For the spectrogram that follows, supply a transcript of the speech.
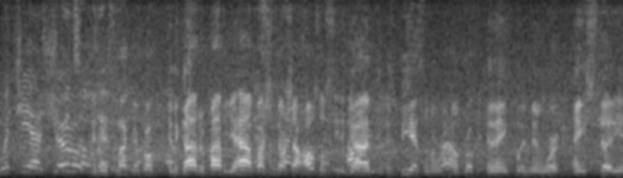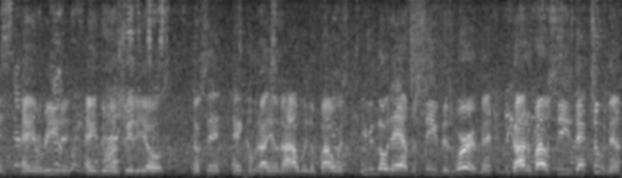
Which he has showed. And it's like your bro, and the God of the Bible, Yahweh Bashimel Shah also see the God is BSing around, bro, and it ain't putting in work, ain't studying, ain't reading, ain't doing videos. You know what I'm saying? Ain't coming out here on the highways and byways, even though they have received this word, man. The God of the Bible sees that too now.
